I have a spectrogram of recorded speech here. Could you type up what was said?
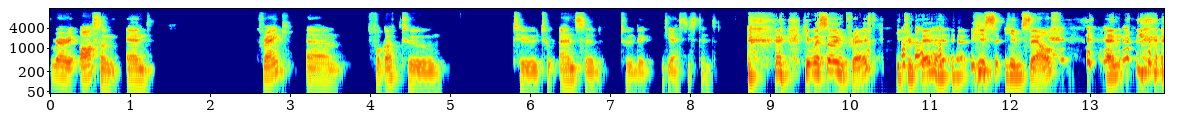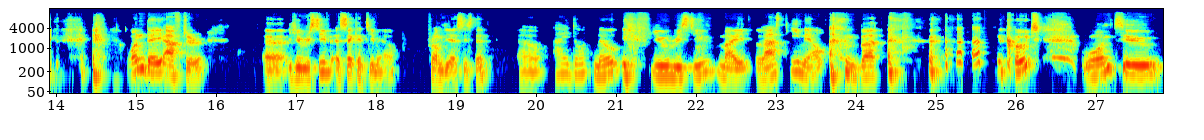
very awesome. And Frank um, forgot to to to answer to the the assistant. he was so impressed. He prepared his, himself, and one day after, uh, he received a second email from the assistant. Uh, I don't know if you received my last email, but coach want to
